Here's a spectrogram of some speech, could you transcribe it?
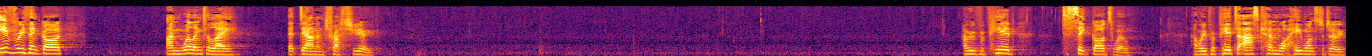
everything, God, I'm willing to lay it down and trust you. Are we prepared to seek God's will? Are we prepared to ask Him what He wants to do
